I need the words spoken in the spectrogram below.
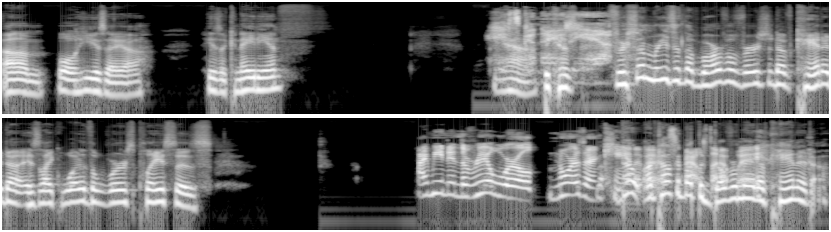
Um, well, he is a uh, he's a Canadian. He's yeah, Canadian. because for some reason the Marvel version of Canada is like one of the worst places. I mean, in the real world, northern Canada. No, I'm talking about the government of Canada.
